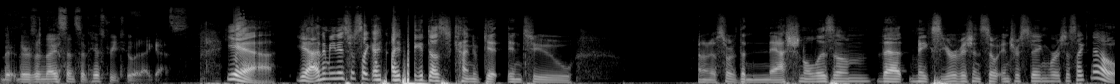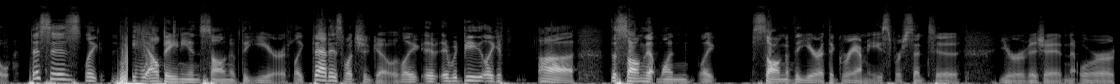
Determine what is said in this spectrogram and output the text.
There's a nice sense of history to it, I guess. yeah, yeah, and I mean it's just like I, I think it does kind of get into. I don't know, sort of the nationalism that makes Eurovision so interesting, where it's just like, no, this is like the Albanian song of the year. Like that is what should go. Like it, it would be like if uh the song that won like song of the year at the Grammys were sent to Eurovision or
